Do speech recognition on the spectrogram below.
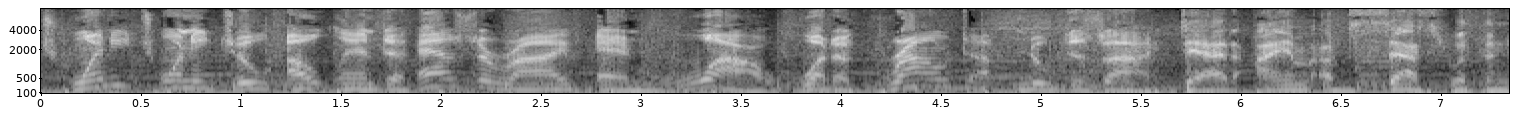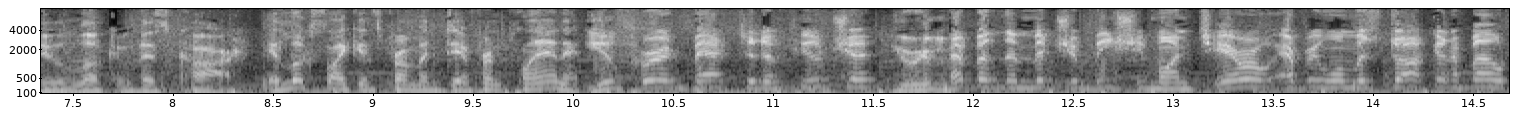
2022 Outlander has arrived, and wow, what a ground up new design. Dad, I am obsessed with the new look of this car. It looks like it's from a different planet. You've heard Back to the Future? You remember the Mitsubishi Montero everyone was talking about?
